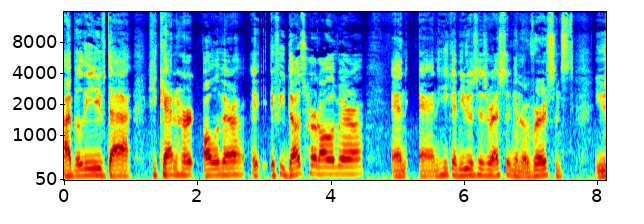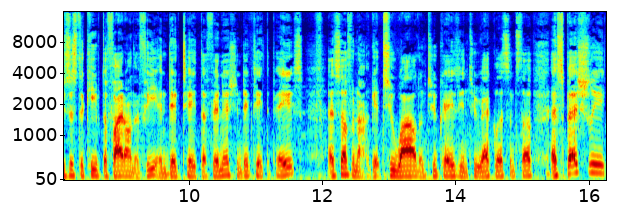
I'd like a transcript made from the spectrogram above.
I believe that he can hurt Oliveira. If he does hurt Oliveira, and and he can use his wrestling in reverse and use this to keep the fight on the feet and dictate the finish and dictate the pace and stuff and not get too wild and too crazy and too reckless and stuff especially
